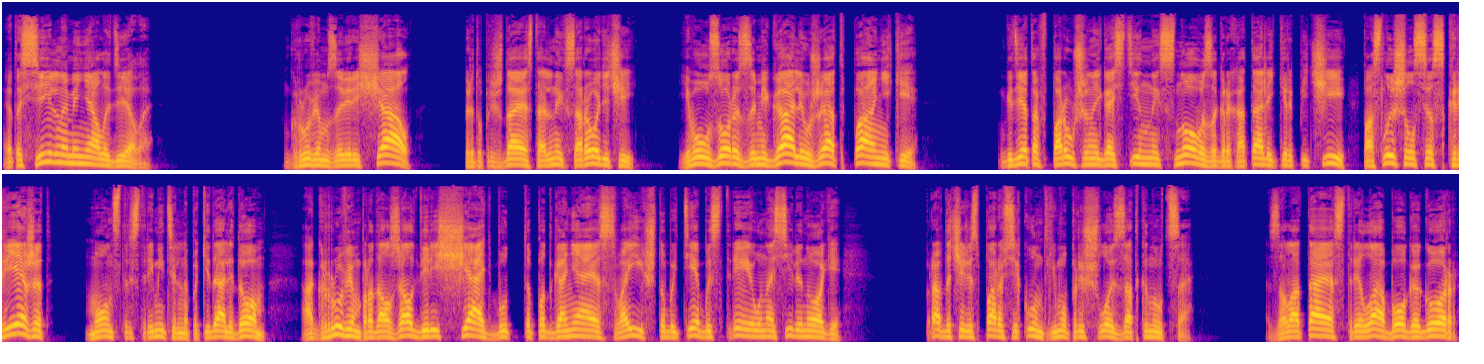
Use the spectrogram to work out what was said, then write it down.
Это сильно меняло дело. Грувим заверещал, предупреждая остальных сородичей. Его узоры замигали уже от паники — где-то в порушенной гостиной снова загрохотали кирпичи, послышался скрежет. Монстры стремительно покидали дом, а Грувим продолжал верещать, будто подгоняя своих, чтобы те быстрее уносили ноги. Правда, через пару секунд ему пришлось заткнуться. Золотая стрела бога гор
